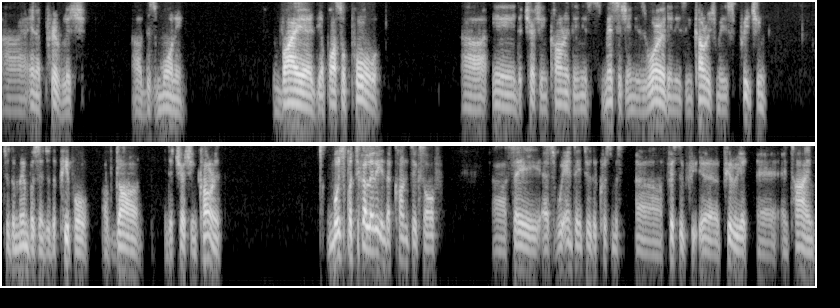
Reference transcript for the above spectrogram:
uh, and a privilege uh, this morning via the Apostle Paul uh, in the church in Corinth, in his message, in his word, in his encouragement, his preaching to the members and to the people of God in the church in Corinth. Most particularly in the context of, uh, say, as we enter into the Christmas uh, festive uh, period uh, and time,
